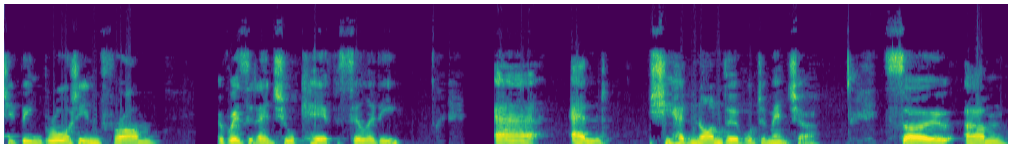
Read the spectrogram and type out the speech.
She'd been brought in from a residential care facility uh, and she had non-verbal dementia. So um,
